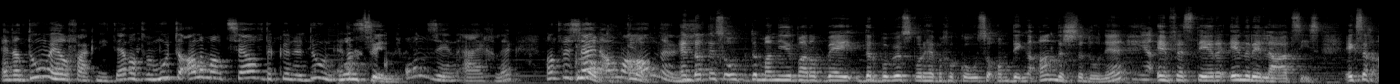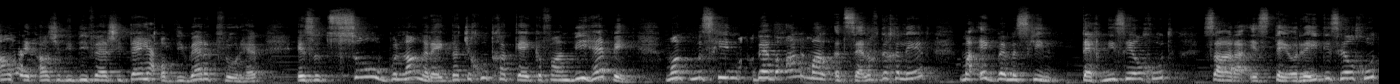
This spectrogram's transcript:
En dat doen we heel vaak niet, hè? want we moeten allemaal hetzelfde kunnen doen. En dat is Onzin. onzin eigenlijk, want we zijn allemaal klopt. anders. En dat is ook de manier waarop wij er bewust voor hebben gekozen om dingen anders te doen. Hè? Ja. Investeren in relaties. Ik zeg altijd, als je die diversiteit Ja. op die werkvloer hebt, is het zo belangrijk dat je goed gaat kijken van wie heb ik. Want misschien, we hebben allemaal hetzelfde geleerd, maar ik ben misschien technisch heel goed. Sarah is theoretisch heel goed.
